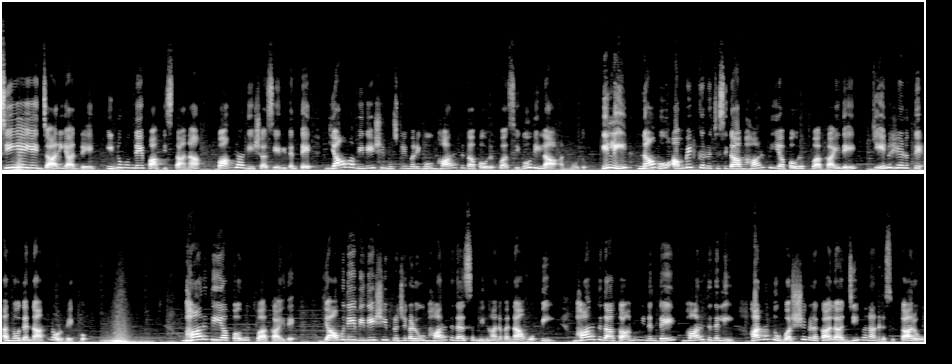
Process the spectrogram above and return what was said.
ಸಿಎಎ ಜಾರಿಯಾದ್ರೆ ಇನ್ನು ಮುಂದೆ ಪಾಕಿಸ್ತಾನ, ಬಾಂಗ್ಲಾದೇಶ ಸೇರಿದಂತೆ ಯಾವ ವಿದೇಶಿ ಮುಸ್ಲಿಮರಿಗೂ ಭಾರತದ ಪೌರತ್ವ ಸಿಗೋದಿಲ್ಲ ಅನ್ನೋದು. ಇಲ್ಲಿ ನಾವು ಅಂಬೇಡ್ಕರ್ ರಚಿಸಿದ ಭಾರತೀಯ ಪೌರತ್ವ ಕಾಯ್ದೆ ಏನು ಹೇಳುತ್ತೆ ಅನ್ನೋದನ್ನ ನೋಡಬೇಕು. ಭಾರತೀಯ ಪೌರತ್ವ ಕಾಯ್ದೆ. ಯಾವುದೇ ವಿದೇಶಿ ಪ್ರಜೆಗಳು ಭಾರತದ ಸಂವಿಧಾನವನ್ನ ಒಪ್ಪಿ, ಭಾರತದ ಕಾನೂನಿನಂತೆ ಭಾರತದಲ್ಲಿ ಹನ್ನೊಂದು ವರ್ಷಗಳ ಕಾಲ ಜೀವನ ನಡೆಸುತ್ತಾರೋ,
